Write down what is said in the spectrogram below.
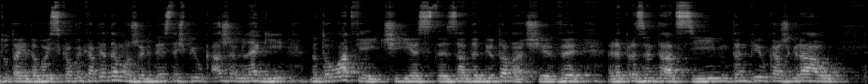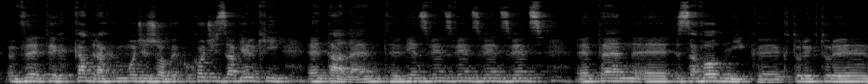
tutaj do wojskowych, a wiadomo, że gdy jesteś piłkarzem Legii, no to łatwiej ci jest zadebiutować w reprezentacji. Ten piłkarz grał w tych kadrach młodzieżowych uchodzi za wielki e, talent, więc, więc, więc, więc, więc e, ten e, zawodnik, który, który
